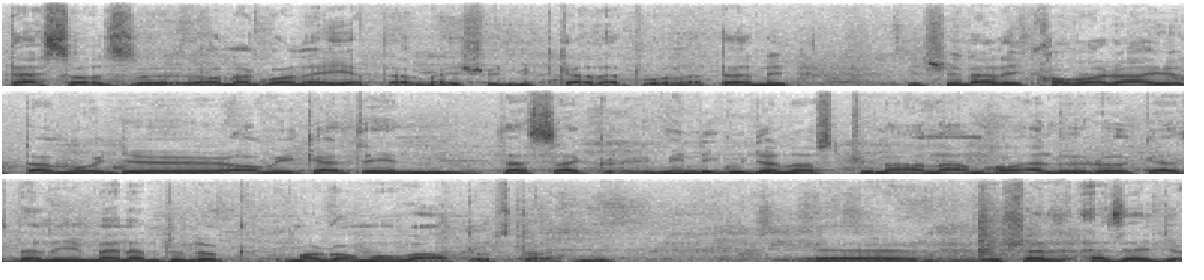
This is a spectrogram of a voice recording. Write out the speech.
tesz, az ö, annak van-e értelme, és hogy mit kellett volna tenni. És én elég hamar rájöttem, hogy amiket én teszek, mindig ugyanazt csinálnám, ha előről kezdeném, mert nem tudok magamon változtatni. És ez, ez egy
